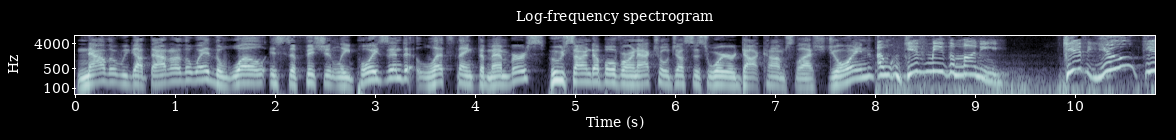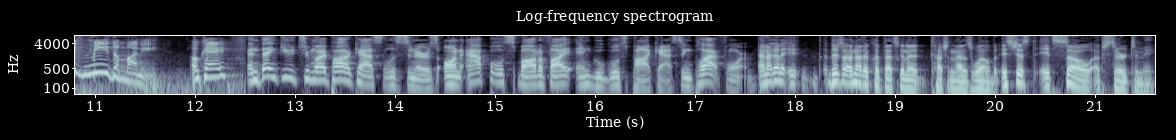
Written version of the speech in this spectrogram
Now that we got that out of the way, the well is sufficiently poisoned. Let's thank the members who signed up over on actualjusticewarrior.com slash join. I give me the money. Give, you give me the money. Okay. And thank you to my podcast listeners on Apple, Spotify, and Google's podcasting platform. And I'm gonna. It, there's another clip that's gonna touch on that as well, but it's just it's so absurd to me.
